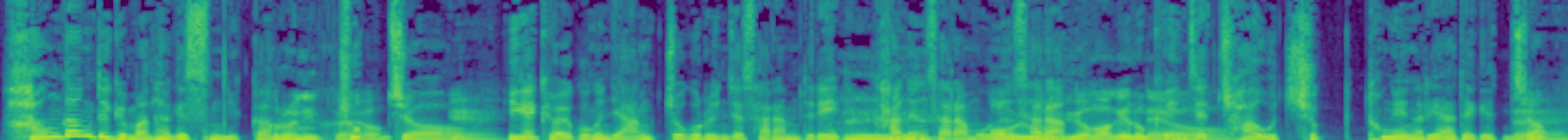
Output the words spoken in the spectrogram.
한강대교만 하겠습니까? 그러니까요. 좁죠. 예. 이게 결국은 양쪽으로 이제 사람들이 가는 사람 오는 사람 위험하겠네요. 이렇게 이제 좌우측 통행을 해야 되겠죠. 네.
